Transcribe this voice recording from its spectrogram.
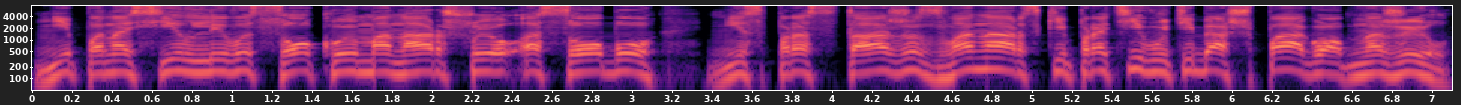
«Не поносил ли высокую монаршую особу? Неспроста же Звонарский противу тебя шпагу обнажил!»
